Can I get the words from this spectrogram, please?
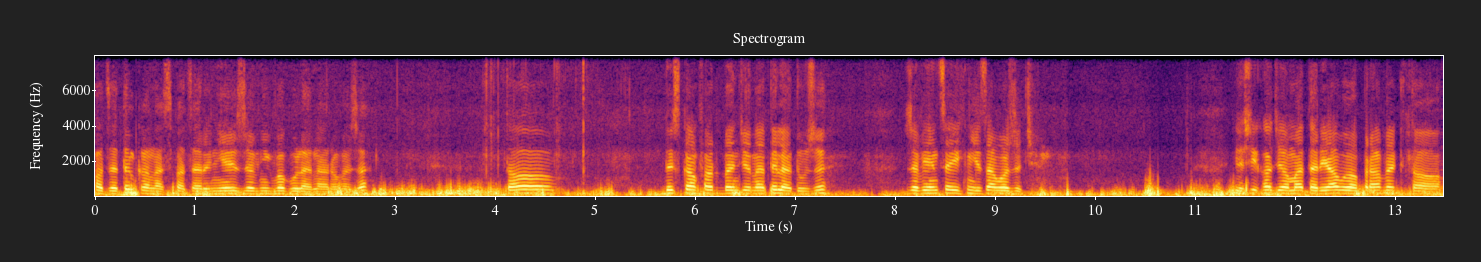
chodzę tylko na spacery, nie jeżdżę w nich w ogóle na rowerze, to dyskomfort będzie na tyle duży, że więcej ich nie założycie. Jeśli chodzi o materiały oprawek, to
